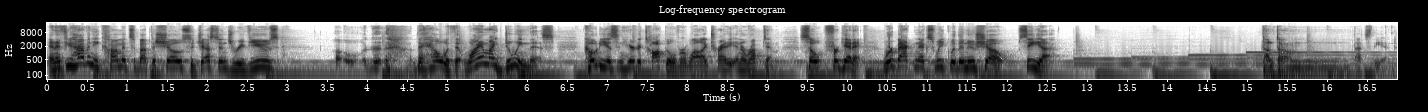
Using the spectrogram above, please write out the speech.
And if you have any comments about the show, suggestions, reviews, oh, the, the hell with it. Why am I doing this? Cody isn't here to talk over while I try to interrupt him. So forget it. We're back next week with a new show. See ya. Dun dun. That's the end.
